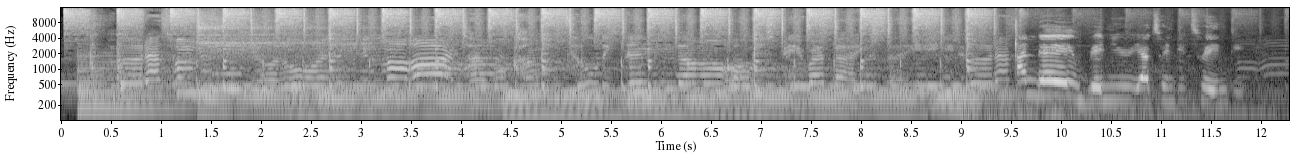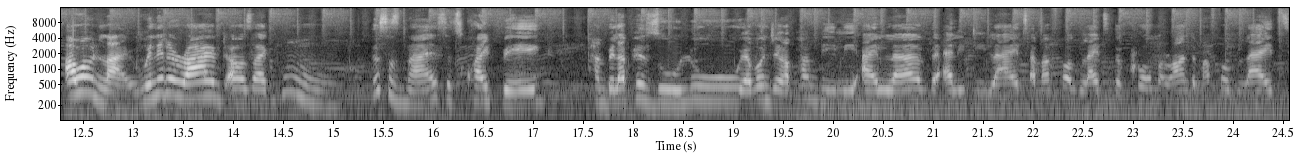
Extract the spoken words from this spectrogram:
But as for me, you're the one in my heart. Time will come to the end. I'ma always be right by your side. Hyundai Venue year 2020. I won't lie, when it arrived, I was like, hmm, this is nice. It's quite big. Hambela phezulu. I love the LED lights, ama fog lights, the chrome around ama fog lights,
